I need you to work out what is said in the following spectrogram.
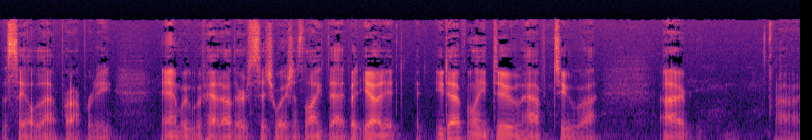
the sale of that property and we, have had other situations like that. But yeah, it, it, you definitely do have to, uh, uh, uh,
